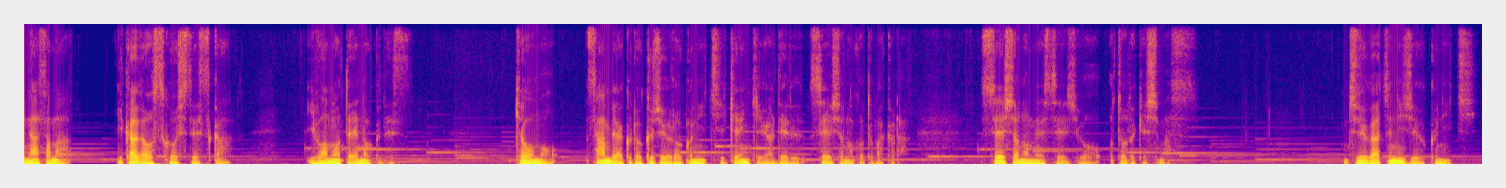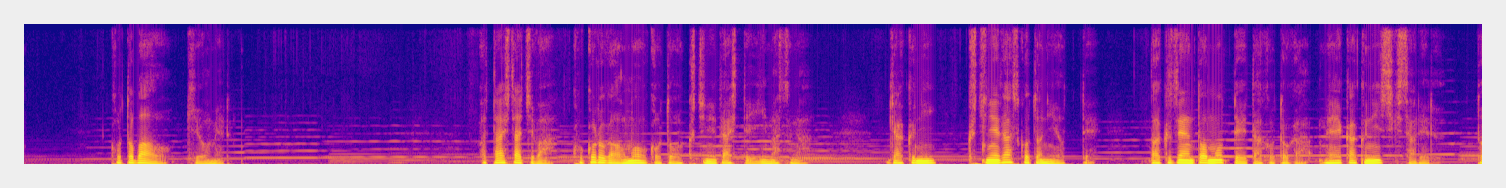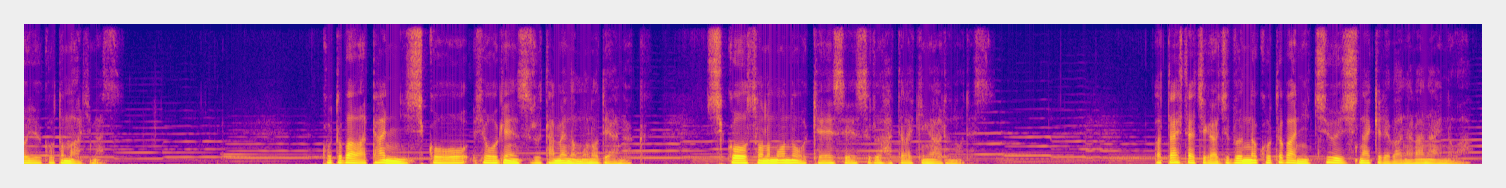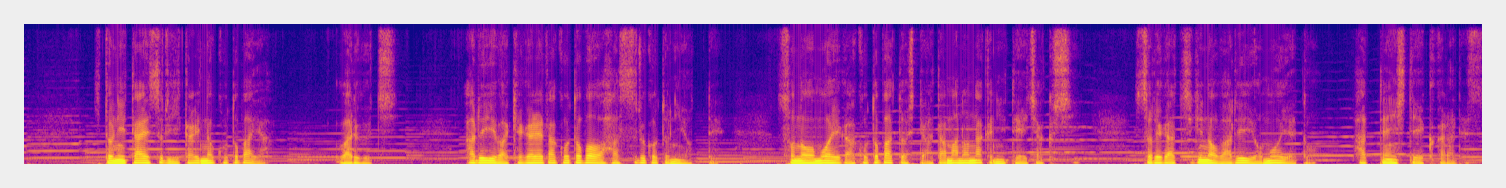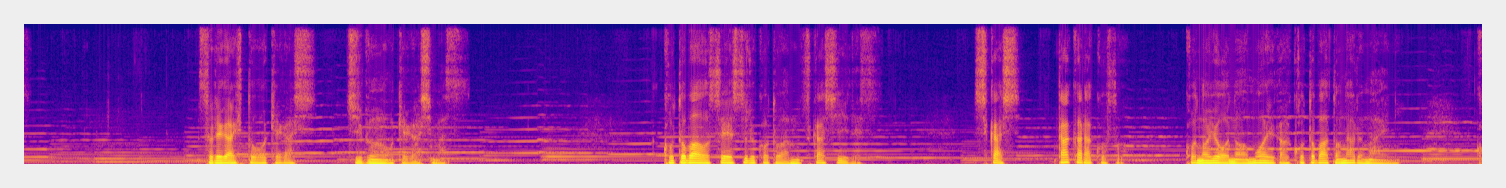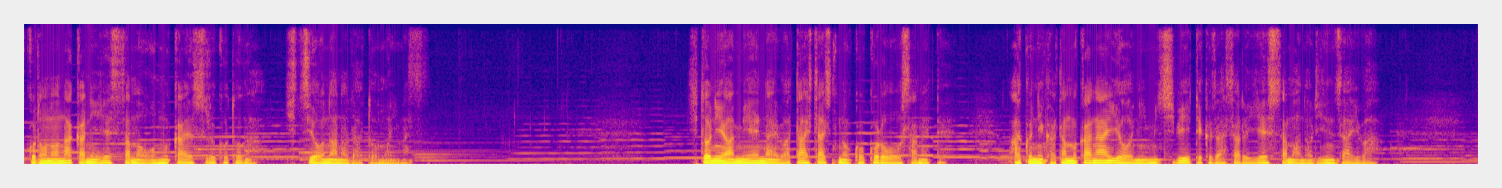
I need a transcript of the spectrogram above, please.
皆様いかがお過ごしですか？岩本絵の句です。今日も366日元気が出る聖書の言葉から聖書のメッセージをお届けします。10月29日言葉を清める。私たちは心が思うことを口に出して言いますが逆に口に出すことによって漠然と思っていたことが明確に意識される。ということもあります。言葉は単に思考を表現するためのものではなく思考そのものを形成する働きがあるのです。私たちが自分の言葉に注意しなければならないのは人に対する怒りの言葉や悪口あるいは汚れた言葉を発することによってその思いが言葉として頭の中に定着しそれが次の悪い思いへと発展していくからです。それが人を汚し自分を汚します。言葉を制することは難しいです。しかしだからこそこのような思いが言葉となる前に心の中にイエス様をお迎えすることが必要なのだと思います。人には見えない私たちの心を収めて悪に傾かないように導いてくださるイエス様の臨在は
